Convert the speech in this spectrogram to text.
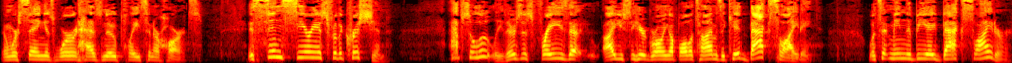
and we're saying his word has no place in our hearts. Is sin serious for the Christian? Absolutely. There's this phrase that I used to hear growing up all the time as a kid, backsliding. What's it mean to be a backslider?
